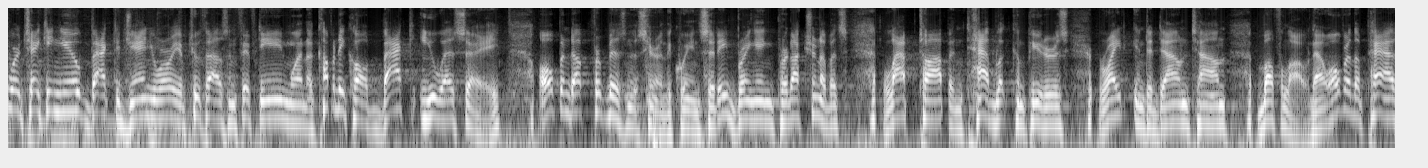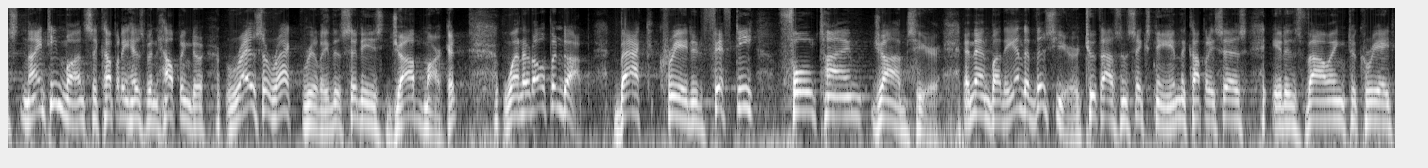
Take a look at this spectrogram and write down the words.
We're taking you back to January of 2015 when a company called Bak USA opened up for business here in the Queen City, bringing production of its laptop and tablet computers right into downtown Buffalo. Now, over the past 19 months, the company has been helping to resurrect, really, the city's job market. When it opened up, Bak created 50 full-time jobs here. And then by the end of this year, 2016, the company says it is vowing to create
